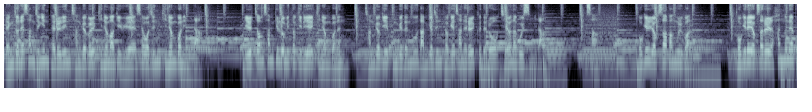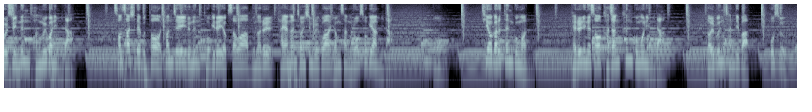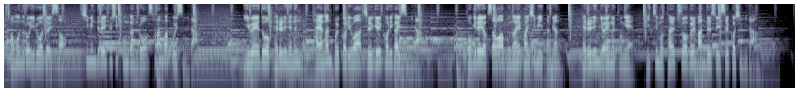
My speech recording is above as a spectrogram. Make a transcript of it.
냉전의 상징인 베를린 장벽을 기념하기 위해 세워진 기념관입니다. 1.3km 길이의 기념관은 장벽이 붕괴된 후 남겨진 벽의 잔해를 그대로 재현하고 있습니다. 4. 독일 역사 박물관 독일의 역사를 한눈에 볼 수 있는 박물관입니다. 선사시대부터 현재에 이르는 독일의 역사와 문화를 다양한 전시물과 영상으로 소개합니다. 5. 티어가르텐 공원 베를린에서 가장 큰 공원입니다. 넓은 잔디밭, 호수, 정원으로 이루어져 있어 시민들의 휴식 공간으로 사랑받고 있습니다. 이외에도 베를린에는 다양한 볼거리와 즐길 거리가 있습니다. 독일의 역사와 문화에 관심이 있다면 베를린 여행을 통해 잊지 못할 추억을 만들 수 있을 것입니다.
